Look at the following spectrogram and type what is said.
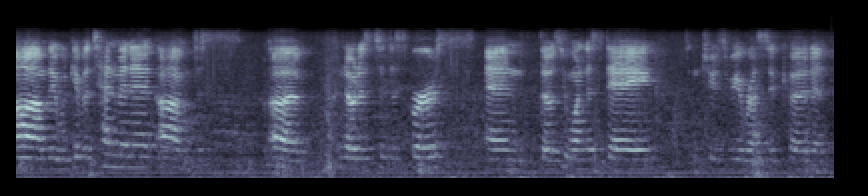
Um, they would give a 10-minute um, uh, notice to disperse, and those who wanted to stay and choose to be arrested could. And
